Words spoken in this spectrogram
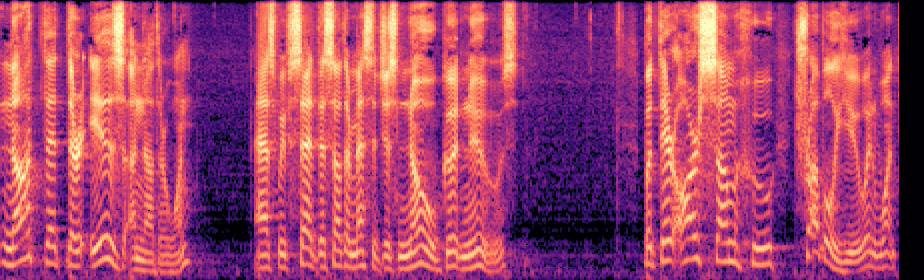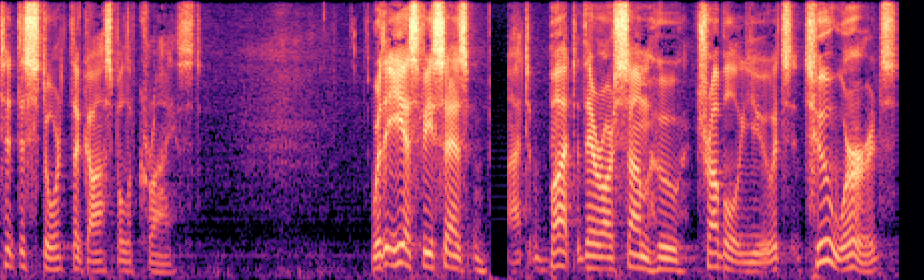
Not that there is another one. As we've said, this other message is no good news. But there are some who trouble you and want to distort the gospel of Christ. Where the ESV says, but, but there are some who trouble you, it's two words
